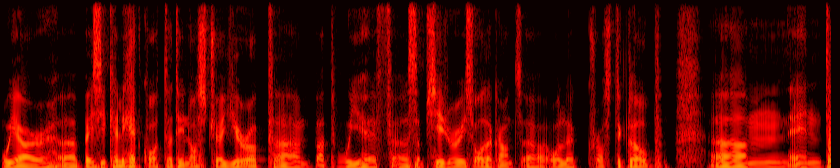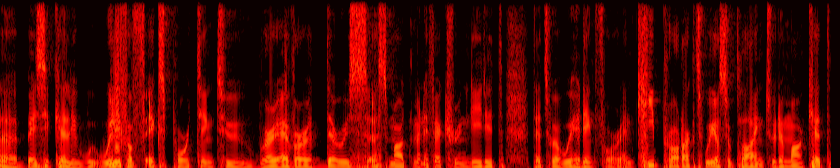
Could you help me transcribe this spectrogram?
we are uh, basically headquartered in Austria, Europe, um, but we have uh, subsidiaries all, around, all across the globe. Um, and basically, we live of exporting to wherever there is smart manufacturing needed. That's where we're heading for. And key products we are supplying to the market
